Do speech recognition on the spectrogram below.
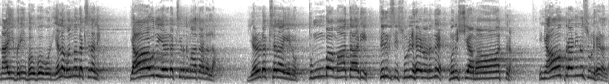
ನಾಯಿ ಬರೀ ಬೌ ಬೌ ಎಲ್ಲ ಒಂದೊಂದು ಅಕ್ಷರನೇ. ಯಾವುದು ಎರಡು ಅಕ್ಷರದ ಮಾತಾಡಲ್ಲ. ಎರಡು ಅಕ್ಷರ ಏನು? ತುಂಬ ಮಾತಾಡಿ ತಿರುಗಿಸಿ ಸುಳ್ಳು ಹೇಳೋನಂದರೆ ಮನುಷ್ಯ ಮಾತ್ರ. ಇನ್ಯಾವ ಪ್ರಾಣಿನೂ ಸುಳ್ಳು ಹೇಳಲ್ಲ.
